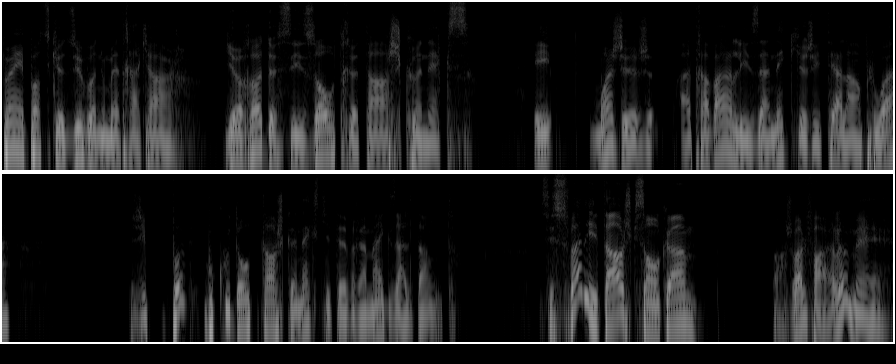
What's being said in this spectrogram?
peu importe ce que Dieu va nous mettre à cœur, il y aura de ces autres tâches connexes. Et moi, je, à travers les années que j'ai été à l'emploi, j'ai pas vu beaucoup d'autres tâches connexes qui étaient vraiment exaltantes. C'est souvent des tâches qui sont comme Bon, je vais le faire, là, mais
